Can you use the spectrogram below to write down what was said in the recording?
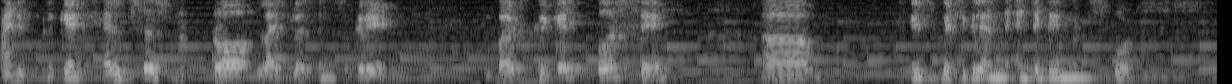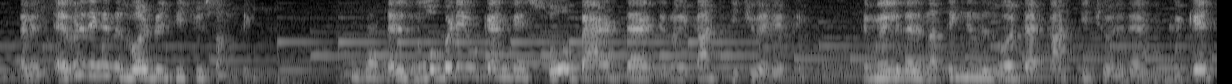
And if cricket helps us draw life lessons, great. But cricket per se, uh, it's basically an entertainment sport. There is everything in this world will teach you something. Exactly. There is nobody who can be so bad that you know he can't teach you anything. Similarly, there is nothing in this world that can't teach you anything. And cricket,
